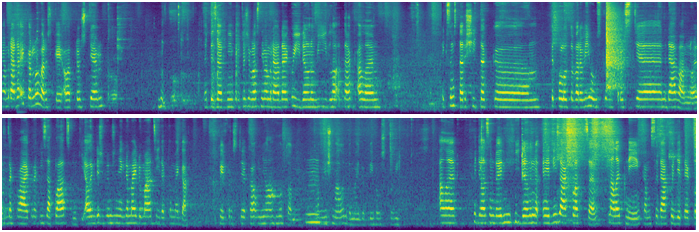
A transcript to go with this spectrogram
Já mám ráda i karlovarský, ale prostě to je bizarní, protože vlastně mám ráda jako jídelnový jídla a tak, ale jak jsem starší, tak ehm, ty polotovarový houskový prostě nedávám, no. Je to taková, jako takový zaplácnutí, ale když vím, že někde mají domácí, tak to mega. Takový prostě jaká umělá hmota, no. Mm. Mm. Víš, málo kde mají dobrý houskový. Ale chodila jsem do jedné jídelny, jedné základce na letný, kam se dá chodit jako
